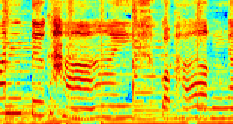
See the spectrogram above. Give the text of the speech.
มันตึกหาย ก็พักง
